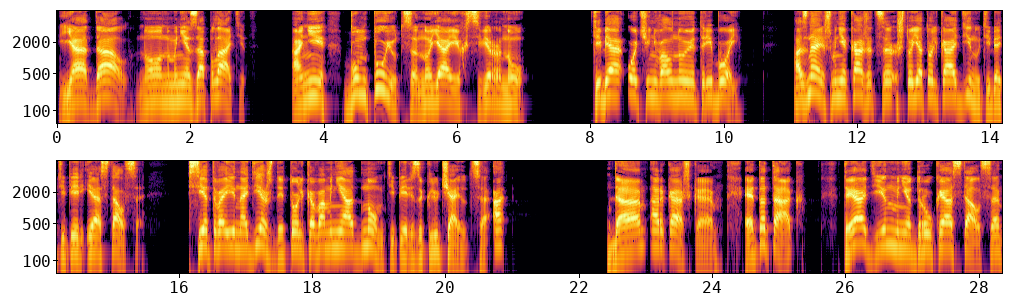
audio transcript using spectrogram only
«Я дал, но он мне заплатит». Они бунтуются, но я их сверну. Тебя очень волнует Рябой. А знаешь, мне кажется, что я только один у тебя теперь и остался. Все твои надежды только во мне одном теперь заключаются, а? Да, Аркашка, это так. Ты один мне друг и остался.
